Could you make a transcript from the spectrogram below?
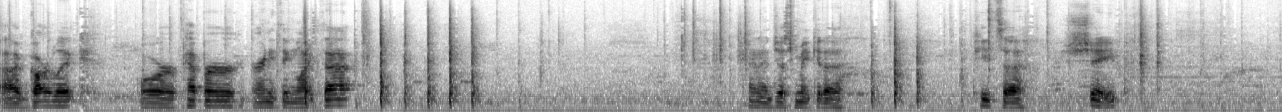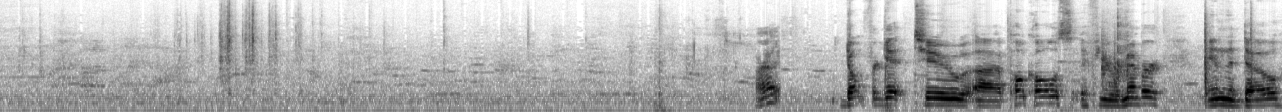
uh, garlic or pepper or anything like that. Kind of just make it a pizza shape. Alright, don't forget to uh, poke holes if you remember in the dough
